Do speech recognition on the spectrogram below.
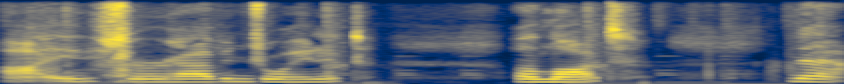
I sure have enjoyed it a lot. Now,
